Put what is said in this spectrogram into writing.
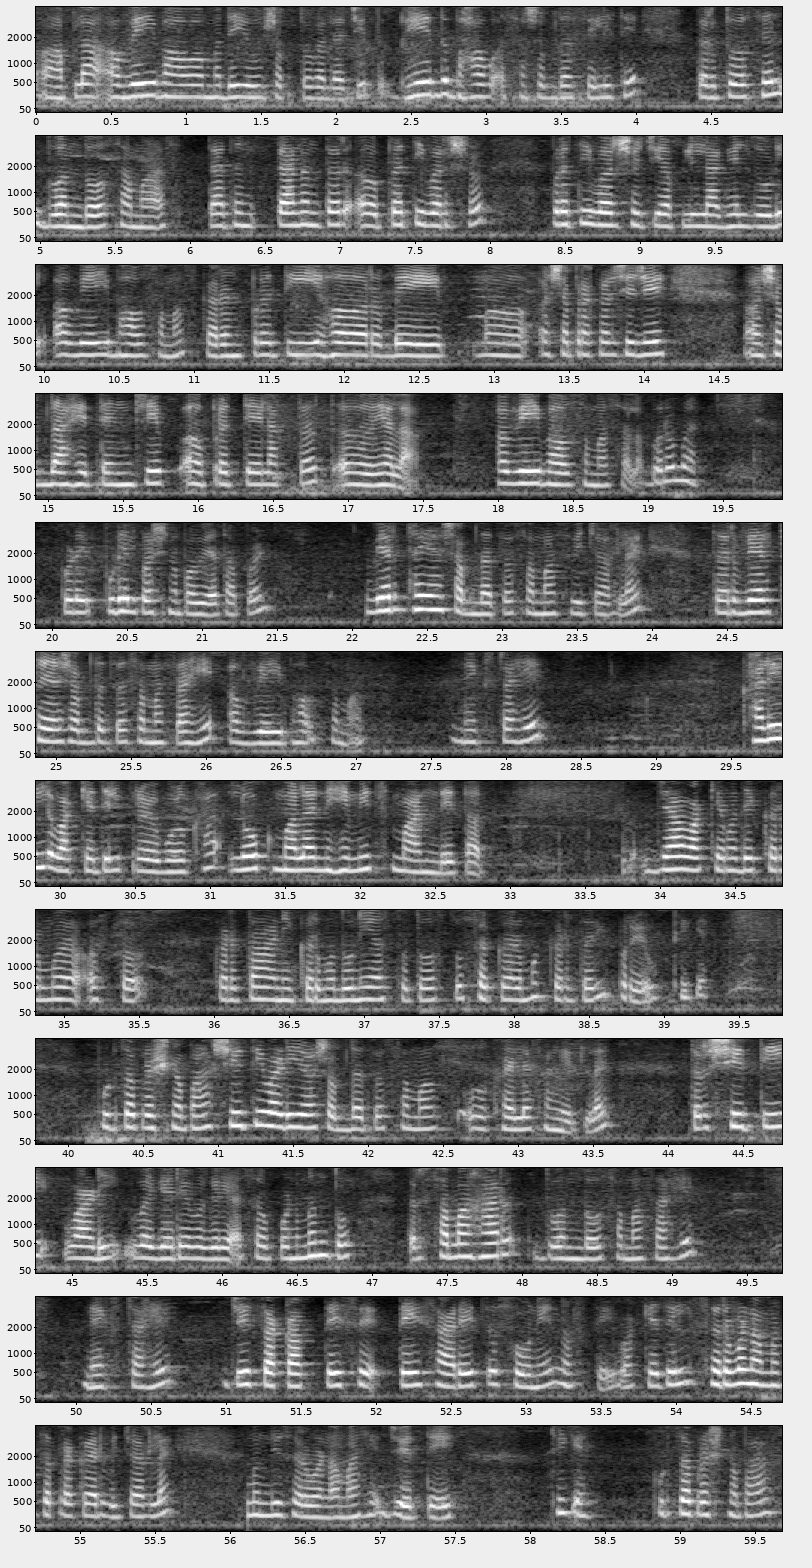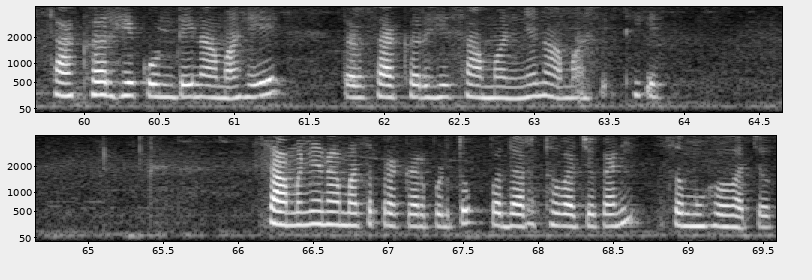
आपला अव्ययभावामध्ये येऊ शकतो कदाचित. भेदभाव असा शब्द असेल इथे. तर तो असेल द्वंद्व समास. त्यात त्यानंतर प्रतिवर्ष. प्रतिवर्षाची आपली लागेल जोडी अव्ययी भाव समास कारण प्रति हर बे अशा प्रकारचे जे शब्द आहेत त्यांचे प्रत्यय लागतात ह्याला. अव्ययी भाव समासाला बरोबर? पुढे पुढील प्रश्न पाहूयात आपण. व्यर्थ या शब्दाचा समास विचारला आहे तर व्यर्थ या शब्दाचा समास आहे अव्ययी भाव समास. नेक्स्ट आहे. खालील वाक्यातील प्रयोग ओळखा. लोक मला नेहमीच मान देतात. ज्या वाक्यामध्ये कर्म असतं कर्ता आणि कर्म दोन्ही असतो तो असतो सकर्म कर्तरी प्रयोग. ठीक आहे? पुढचा प्रश्न पहा. शेतीवाडी या शब्दाचा समास ओळखायला सांगितला आहे तर शेती वाडी वगैरे वगैरे असं आपण म्हणतो. तर समाहार द्वंद्व समास आहे. नेक्स्ट आहे. जे चकाकते से ते सारेच सोने नसते. वाक्यातील सर्वनामाचा प्रकार विचारला आहे मंदी सर्वनाम आहे. जे ते. ठीक आहे? पुढचा प्रश्न पहा. साखर हे कोणते नाम आहे? तर साखर हे सामान्य नाम आहे. ठीक आहे? सामान्य नामाचा प्रकार पडतो पदार्थवाचक आणि समूहवाचक.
